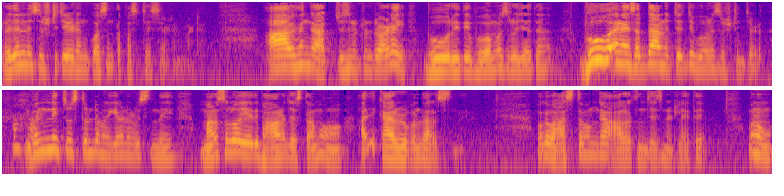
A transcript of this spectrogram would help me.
ప్రజల్ని సృష్టి చేయడం కోసం తపస్సు చేశాడు అనమాట ఆ విధంగా చూసినటువంటి వాడై భూరితి భువము సృజేత. భూ అనే శబ్దాన్ని ఉచ్చరించి భూమిని సృష్టించాడు. ఇవన్నీ చూస్తుంటే మనకి ఏమనిపిస్తుంది మనసులో ఏది భావన చేస్తామో అది కార్యరూపం దాల్స్తుంది ఒక వాస్తవంగా ఆలోచన చేసినట్లయితే మనం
